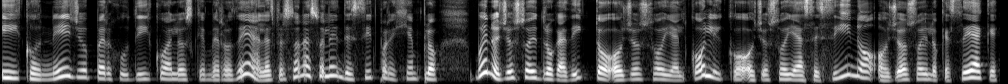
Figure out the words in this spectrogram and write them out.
y con ello perjudico a los que me rodean. Las personas suelen decir, por ejemplo, bueno, yo soy drogadicto o yo soy alcohólico o yo soy asesino o yo soy lo que sea que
